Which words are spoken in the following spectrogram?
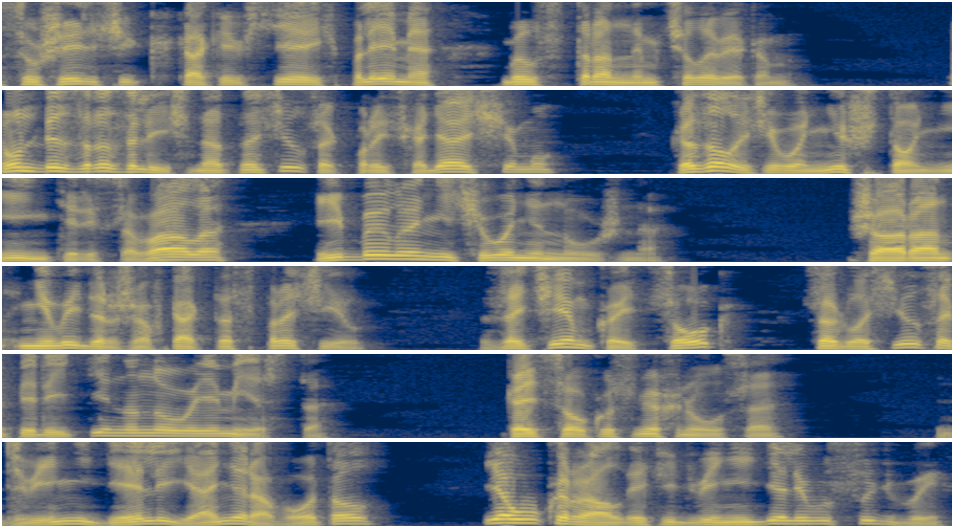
Сушильщик, как и все их племя, был странным человеком. Он безразлично относился к происходящему, казалось, его ничто не интересовало и было ничего не нужно. Шаран, не выдержав, как-то спросил, зачем Кайцок согласился перейти на новое место. Кайцок усмехнулся. «Две недели я не работал. Я украл эти две недели у судьбы».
